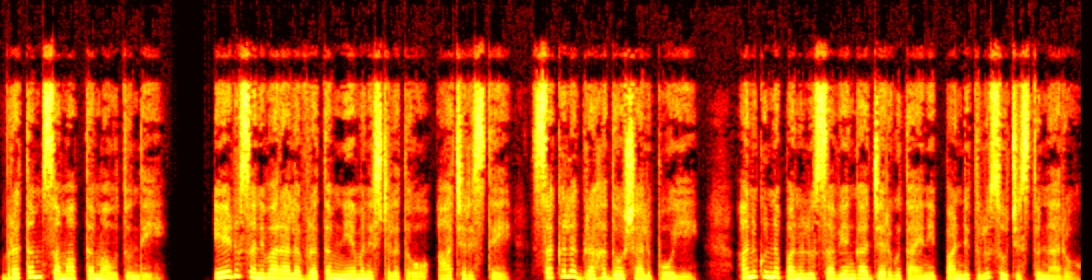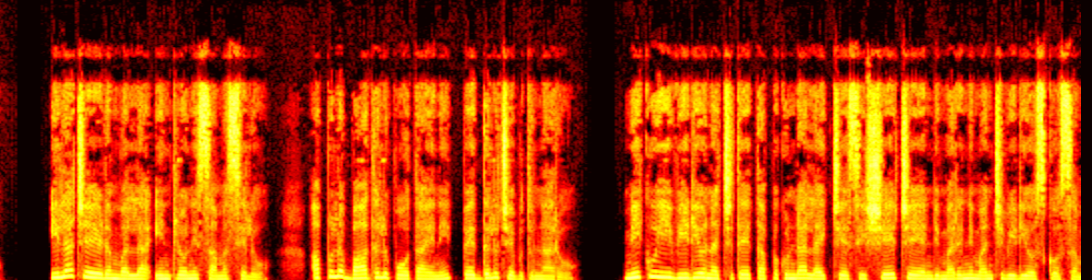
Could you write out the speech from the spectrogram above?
వ్రతం సమాప్తం అవుతుంది. ఏడు శనివారాల వ్రతం నియమనిష్టలతో ఆచరిస్తే సకల గ్రహ దోషాలు పోయి అనుకున్న పనులు సవ్యంగా జరుగుతాయని పండితులు సూచిస్తున్నారు. ఇలా చేయడం వల్ల ఇంట్లోని సమస్యలు అప్పుల బాధలు పోతాయని పెద్దలు చెబుతున్నారు. మీకు ఈ వీడియో నచ్చితే తప్పకుండా లైక్ చేసి షేర్ చేయండి. మరిన్ని మంచి వీడియోస్ కోసం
